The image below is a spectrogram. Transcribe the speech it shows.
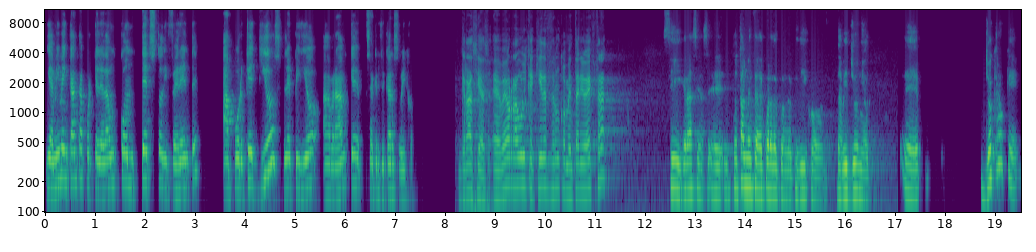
y a mí me encanta porque le da un contexto diferente a por qué Dios le pidió a Abraham que sacrificara a su hijo. Gracias. Eh, veo, Raúl, que quieres hacer un comentario extra. Sí, gracias. Eh, totalmente de acuerdo con lo que dijo David Jr. Eh, yo creo que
